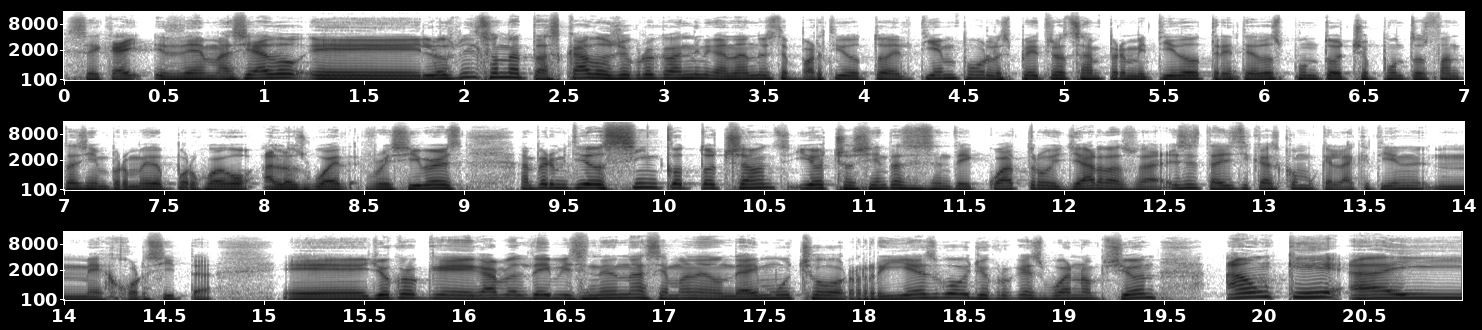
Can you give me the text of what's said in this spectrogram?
Se cae demasiado. Eh, los Bills son atascados. Yo creo que van a ir ganando este partido todo el tiempo. Los Patriots han permitido 32.8 puntos fantasy en promedio por juego a los wide receivers. Han permitido 5 touchdowns y 864 yardas. O sea, esa estadística es como que la que tienen mejorcita. Eh, yo creo que Gabriel Davis en una semana donde hay mucho riesgo, yo creo que es buena opción. Aunque hay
